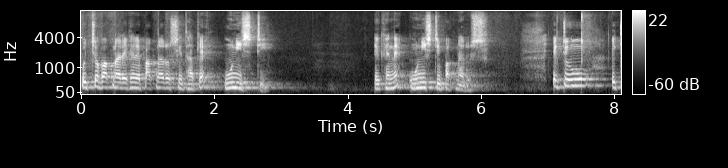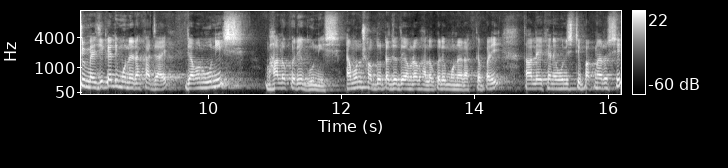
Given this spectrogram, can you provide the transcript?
পুচ্ছ পাখনার এখানে পাখনা রশ্মি থাকে উনিশটি। এখানে উনিশটি পাখনা রশ্মি। একটু একটু ম্যাজিক্যালি মনে রাখা যায়, যেমন উনিশ, ভালো করে গুনিশ। এমন শব্দটা যদি আমরা ভালো করে মনে রাখতে পারি, তাহলে এখানে উনিশটি পাখনা রশ্মি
